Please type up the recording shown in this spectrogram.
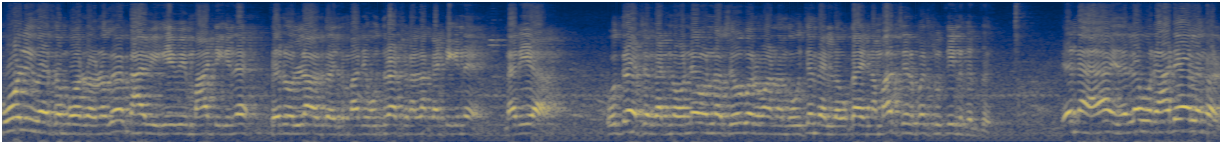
போலி வேஷம் போடுறவனுக்கு காவி கீவி மாட்டிக்கின்னு தெருவில் இந்த மாதிரி உத்ராட்சங்கள்லாம் கட்டிக்கின்னு நிறைய உத்ராட்சம் கட்டின உடனே ஒன்றும் சிவபெருமான் அந்த உச்சந்தல்ல உட்கா இந்த மாதிரி சில பேர் சுற்றி நிற்கிறது ஏன்னா இதெல்லாம் ஒரு அடையாளங்கள்.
